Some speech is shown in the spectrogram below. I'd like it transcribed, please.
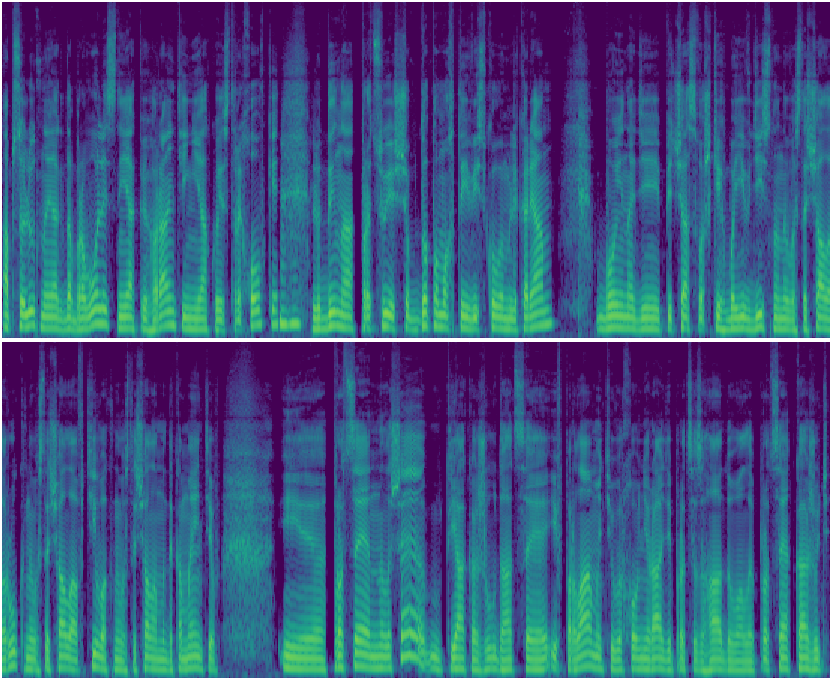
абсолютно як доброволець, ніяких гарантій, ніякої страховки. Угу. Людина працює, щоб допомогти військовим лікарям. Бо іноді під час важких боїв дійсно не вистачало рук, не вистачало автівок, не вистачало медикаментів. І про це не лише я кажу, да, це і в парламенті, в Верховній Раді про це згадували. Про це кажуть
